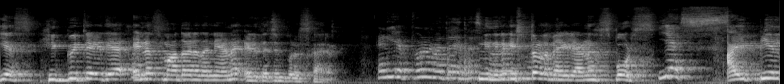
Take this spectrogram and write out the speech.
യെസ് ഹിഗ്വിറ്റ് എഴുതിയ എൻ എസ് മാധവന് തന്നെയാണ് എഴുത്തച്ഛൻ പുരസ്കാരം. നിനക്ക് ഇഷ്ടമുള്ള മേഖലയാണ് സ്പോർട്സ്. ഐ പി എൽ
